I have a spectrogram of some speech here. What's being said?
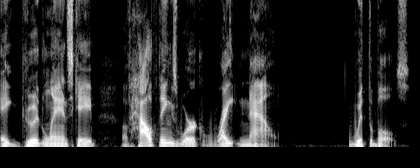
a good landscape of how things work right now with the Bulls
